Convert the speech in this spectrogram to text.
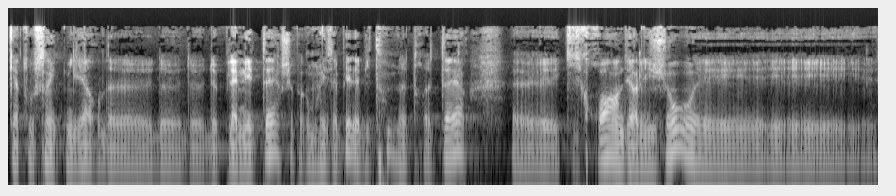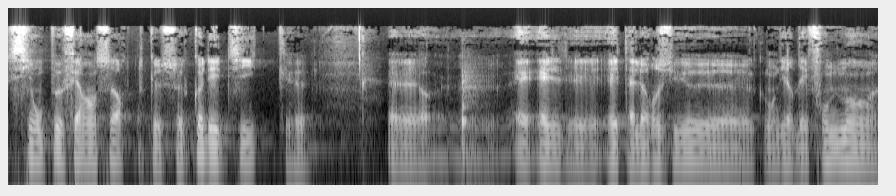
4 ou 5 milliards de, planétaires, je ne sais pas comment ils s'appellent, d'habitants de notre Terre, qui croient en des religions. Et, si on peut faire en sorte que ce code éthique est, est, est, à leurs yeux, comment dire, des fondements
